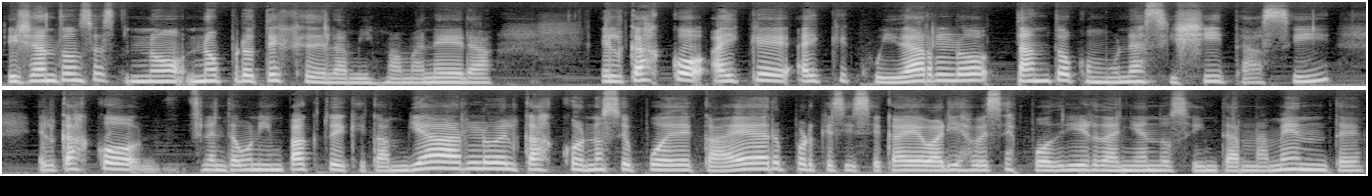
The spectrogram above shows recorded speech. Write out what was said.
Y ya entonces no, no protege de la misma manera. El casco hay que, hay que cuidarlo tanto como una sillita, ¿sí? El casco frente a un impacto hay que cambiarlo, el casco no se puede caer porque si se cae varias veces podría ir dañándose internamente.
